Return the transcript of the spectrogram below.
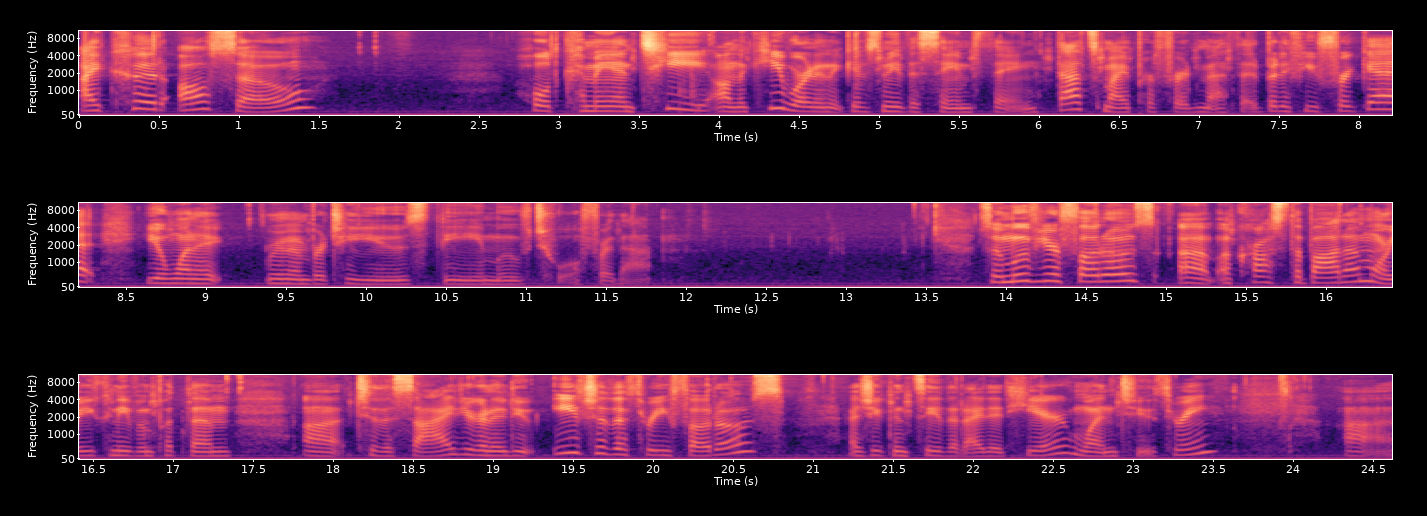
I could also hold Command T on the keyboard and it gives me the same thing. That's my preferred method, but if you forget, you'll want to remember to use the Move tool for that. So move your photos um, across the bottom or you can even put them uh, to the side. You're going to do each of the three photos as you can see that I did here, one, two, three, uh,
